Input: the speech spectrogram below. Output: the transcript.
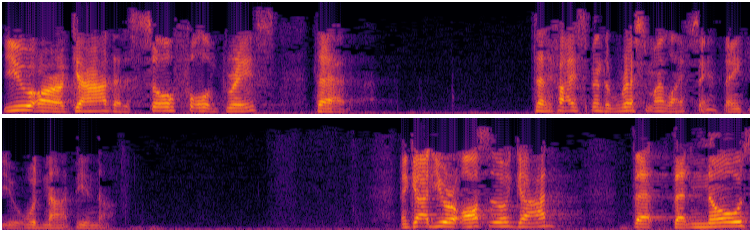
You are a God that is so full of grace that that if I spent the rest of my life saying thank you, it would not be enough. And God, you are also a God that, that knows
